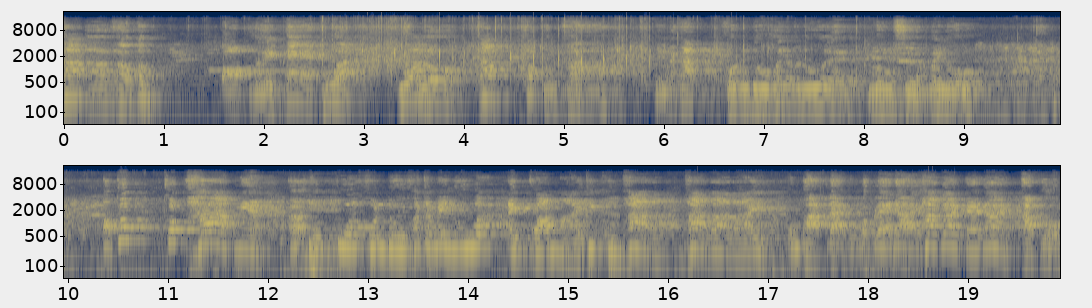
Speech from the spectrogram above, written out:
ครับเอ่อเขาต้อง ออกเผยแพร่ทั่วทั่วโลกครับขอบคุณครับเห็นไหมครับ คนดูเขายังรู้เลย มึงเสือกไม่รู้ออกก็ ก็ภาคเนี่ยฮะ ผมกลัวคนดูเขาจะไม่รู้ว่าไอ้ความหมายที่คุณภาคอะภาคว่าอะไร ผมพากได้ผมก็แปลได้ ภาคได้แปลได้ครับผม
